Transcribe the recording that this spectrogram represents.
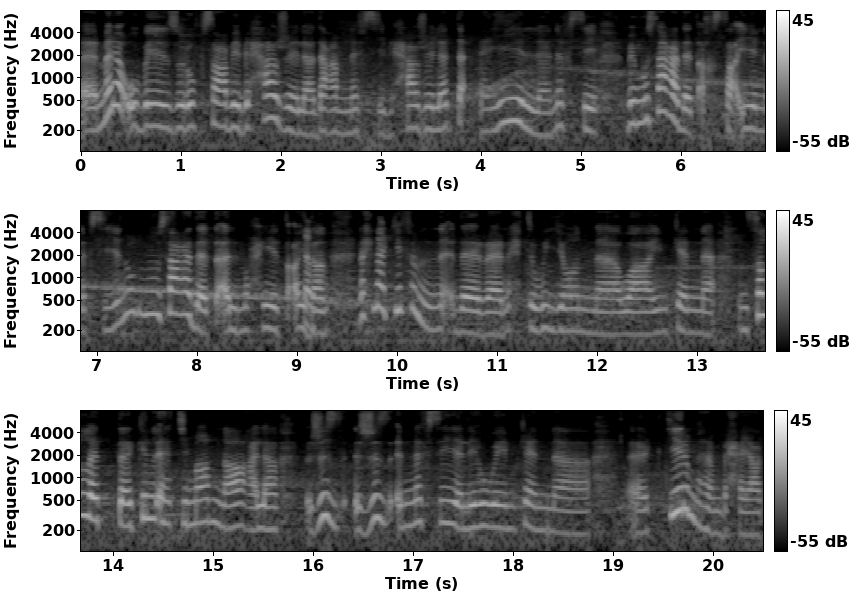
مرقوا بظروف صعبة بحاجة لدعم نفسي بحاجة لتأهيل نفسي بمساعدة أخصائيين نفسيين وبمساعدة المحيط أيضا. نحن كيف بنقدر نحتويهم؟ ويمكن نسلط كل اهتمامنا على جزء الجزء النفسي اللي هو يمكن آه، كثير مهم بحياة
